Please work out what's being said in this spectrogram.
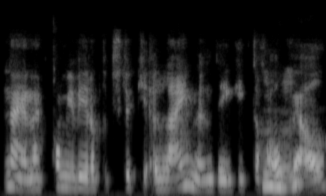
nou ja, dan kom je weer op het stukje alignment, denk ik toch ook mhm. wel.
